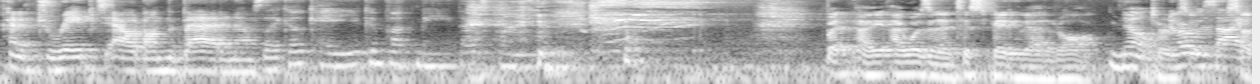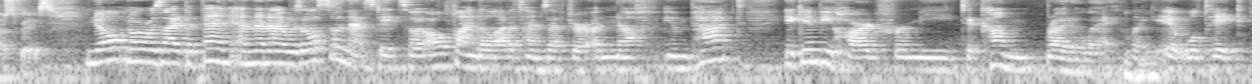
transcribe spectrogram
kind of draped out on the bed and i was like okay you can fuck me. That's fine But I, I wasn't anticipating that at all. No, in terms nor of was I. Subspace. No, nor was I. But then, and then I was also in that state. So I'll find a lot of times after enough impact, it can be hard for me to come right away. Mm-hmm. Like it will take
